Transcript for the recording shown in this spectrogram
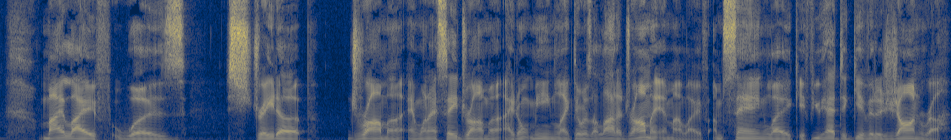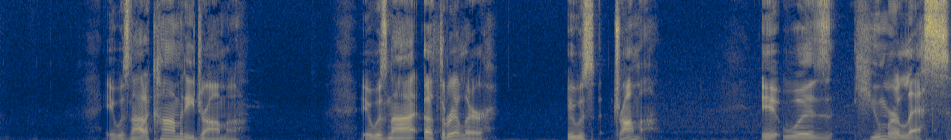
my life was straight up drama. And when I say drama, I don't mean like there was a lot of drama in my life. I'm saying like if you had to give it a genre, it was not a comedy drama. It was not a thriller. It was drama. It was humorless.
